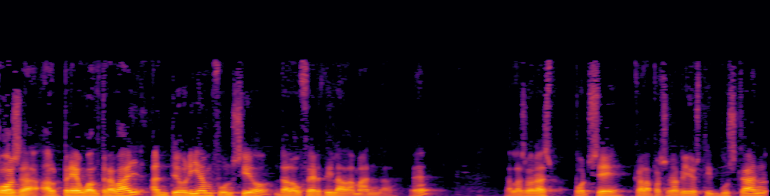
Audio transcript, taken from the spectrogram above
posa el preu al treball, en teoria, en funció de l'oferta i la demanda. Eh? Aleshores, pot ser que la persona que jo estic buscant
